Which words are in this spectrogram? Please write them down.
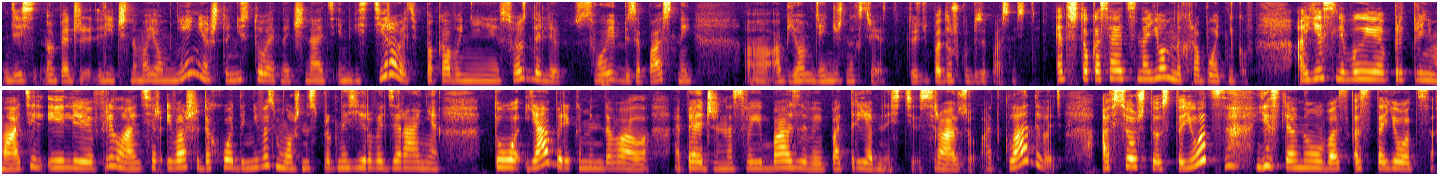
здесь, ну, опять же, лично мое мнение, что не стоит начинать инвестировать, пока вы не создали свой безопасный а, объем денежных средств, то есть подушку безопасности. Это что касается наемных работников. А если вы предприниматель или фрилансер, и ваши доходы невозможно спрогнозировать заранее, то я бы рекомендовала, опять же, на свои базовые потребности сразу откладывать, а все, что остается, если оно у вас остается,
